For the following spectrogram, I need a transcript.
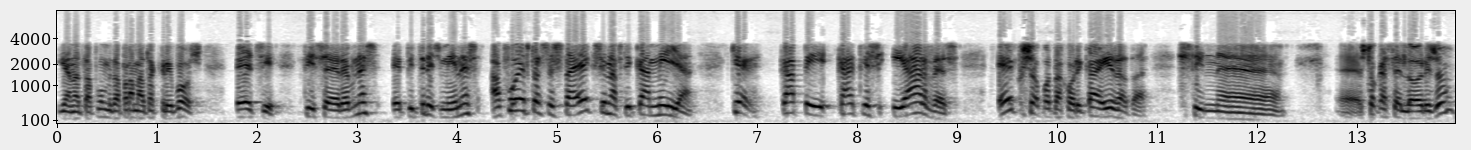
για να τα πούμε τα πράγματα ακριβώς έτσι τις έρευνες επί τρεις μήνες αφού έφτασε στα έξι ναυτικά μίλια και κάποιοι, κάποιες ιάρδες έξω από τα χωρικά ύδατα στην, ε, ε, στο Καστελόριζο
